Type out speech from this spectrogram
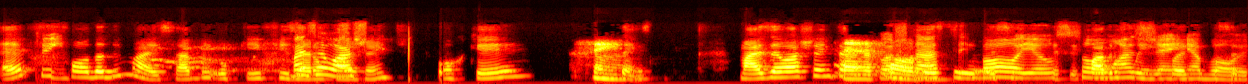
é Sim. foda demais, sabe? O que fizeram eu com a acho que- gente, porque Sim. tem. Mas eu achei interessante foda. gostasse, esse, boy, esse, eu esse sou uma gênia, boy.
